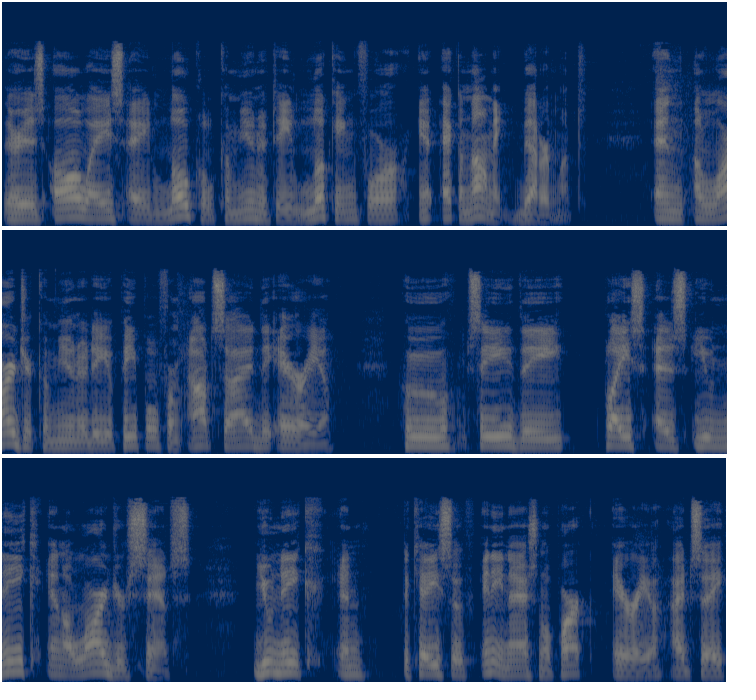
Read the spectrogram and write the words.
There is always a local community looking for economic betterment and a larger community of people from outside the area who see the place as unique in a larger sense unique in the case of any national park area, I'd say,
